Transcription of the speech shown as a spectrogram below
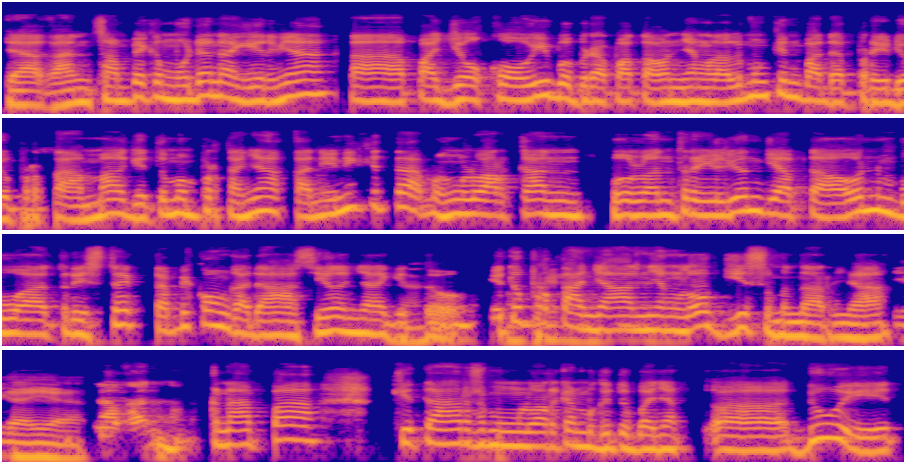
Ya kan? Sampai kemudian akhirnya uh, Pak Jokowi beberapa tahun yang lalu mungkin pada periode pertama gitu mempertanyakan ini kita mengeluarkan puluhan triliun tiap tahun buat ristek tapi kok nggak ada hasilnya? Nah, gitu. Nah, itu okay. pertanyaan yang logis sebenarnya. Ya, ya. ya kan? Kenapa kita harus mengeluarkan begitu banyak uh, duit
